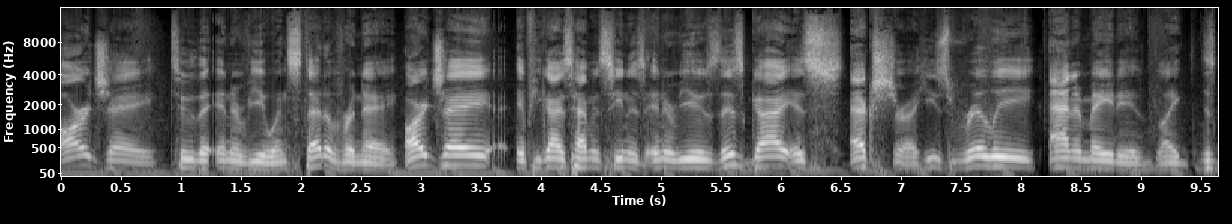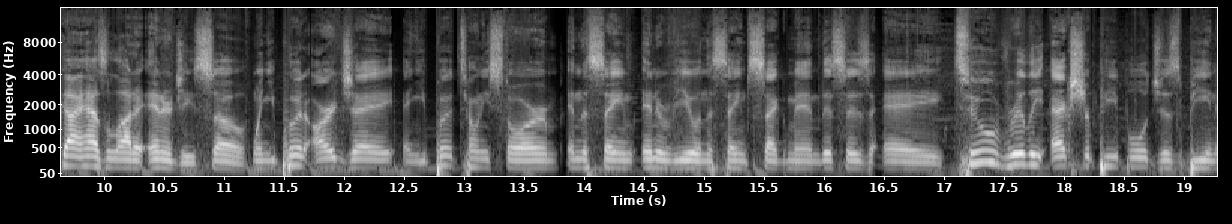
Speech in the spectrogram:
RJ to the interview instead of Renee. RJ, if you guys haven't seen his interviews, this guy is extra. He's really animated. Like this guy has a lot of energy. So when you put RJ and you put Toni Storm in the same interview in the same segment, this is a two really extra people just being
